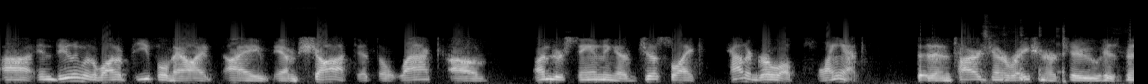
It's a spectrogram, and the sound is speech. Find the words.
uh, in dealing with a lot of people now, I I am shocked at the lack of understanding of just like how to grow a plant that an entire generation or two has been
